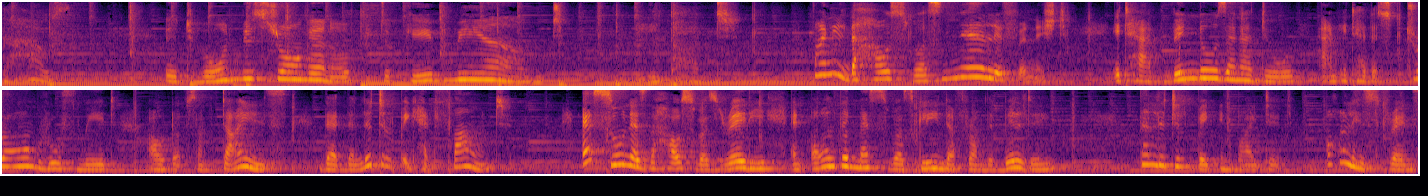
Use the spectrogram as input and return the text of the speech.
the house. It won't be strong enough to keep me out, he thought. Finally, the house was nearly finished. It had windows and a door, and it had a strong roof made out of some tiles that the little pig had found. As soon as the house was ready and all the mess was cleaned up from the building, the little pig invited all his friends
